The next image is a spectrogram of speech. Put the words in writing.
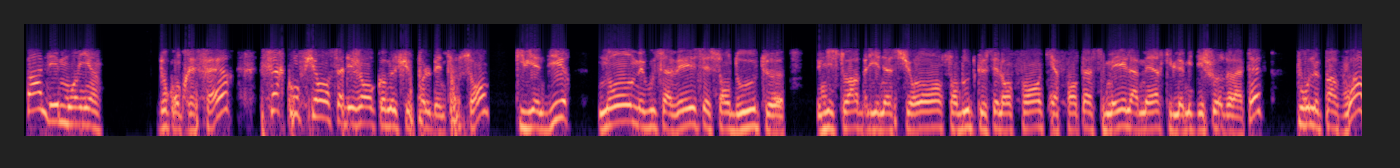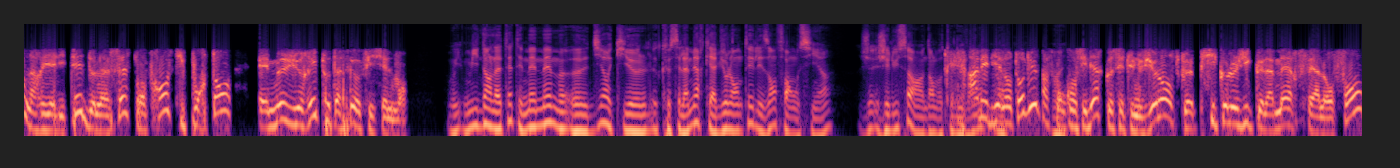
pas les moyens. Donc on préfère faire confiance à des gens comme M. Paul Bensoussan, qui viennent dire non, mais vous savez, c'est sans doute euh, une histoire d'aliénation, sans doute que c'est l'enfant qui a fantasmé, la mère qui lui a mis des choses dans la tête, pour ne pas voir la réalité de l'inceste en France, qui pourtant est mesurée tout à fait officiellement. Oui, mis dans la tête et même, même euh, dire qui, euh, que c'est la mère qui a violenté les enfants aussi. Hein. J'ai lu ça hein, dans votre livre. Ah, mais bien entendu, parce qu'on considère que c'est une violence que, psychologique que la mère fait à l'enfant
